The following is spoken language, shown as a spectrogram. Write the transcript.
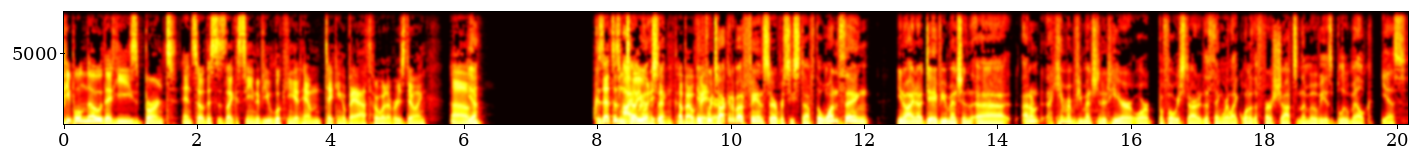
people know that he's burnt, and so this is like a scene of you looking at him taking a bath or whatever he's doing. Um, Yeah. Because that doesn't I tell you will anything about if Vader. we're talking about fan servicey stuff. The one thing, you know, I know Dave, you mentioned. uh I don't. I can't remember if you mentioned it here or before we started. The thing where like one of the first shots in the movie is blue milk. Yes.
